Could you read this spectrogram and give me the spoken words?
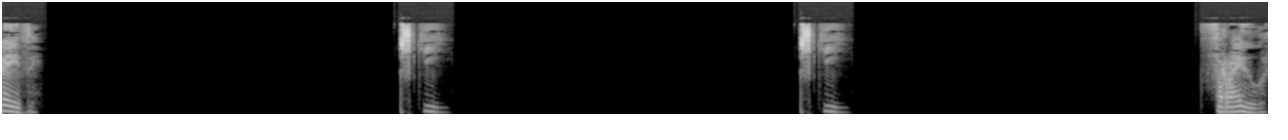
Veiði. Ský. Ský. Frægur.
